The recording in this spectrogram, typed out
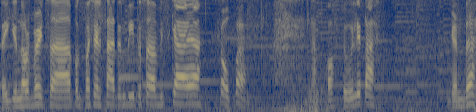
thank you Norbert sa pagpasyal sa atin dito sa Biskaya. ikaw pa. Nako, sulit ah. Ganda.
